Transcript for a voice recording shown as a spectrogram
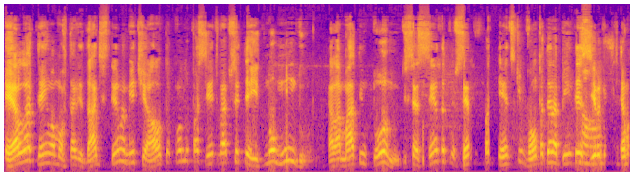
ela tem uma mortalidade extremamente alta quando o paciente vai para o CTI. No mundo, ela mata em torno de 60% dos pacientes que vão para terapia intensiva, Nossa. que chama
